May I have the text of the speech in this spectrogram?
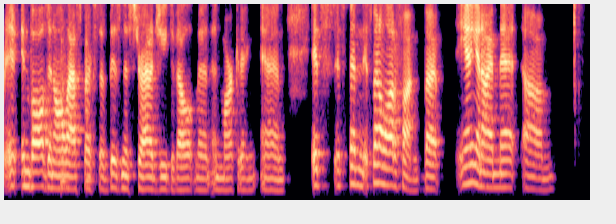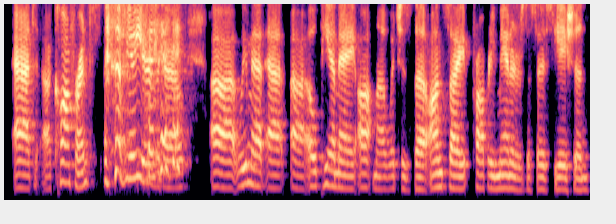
involved in all aspects of business strategy, development, and marketing. And it's it's been it's been a lot of fun. But Annie and I met um, at a conference a few years ago. Uh, we met at uh, OPMA OPMA, which is the On-Site Property Managers Association,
